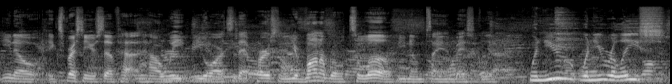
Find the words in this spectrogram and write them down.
you know expressing yourself how, how weak you are to that person. You're vulnerable to love. You know what I'm saying basically. When you when you release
